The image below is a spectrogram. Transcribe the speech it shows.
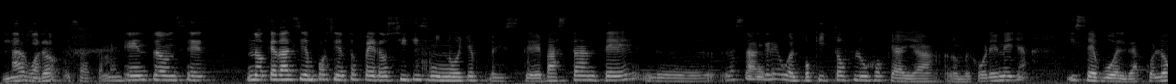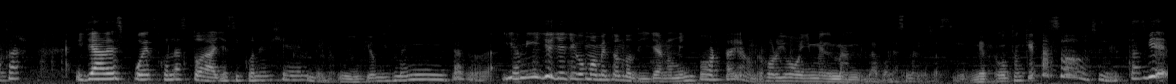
líquido. Agua, exactamente. Entonces, no queda al 100%, pero sí disminuye este, bastante el- la sangre o el poquito flujo que haya a lo mejor en ella y se vuelve a colocar. Y ya después con las toallas y con el gel me limpio mis manitas. ¿verdad? Y a mí yo ya llega un momento en donde ya no me importa y a lo mejor yo voy y me lavo las manos así. Y me preguntan, ¿qué pasó? Sí, ¿Estás bien?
